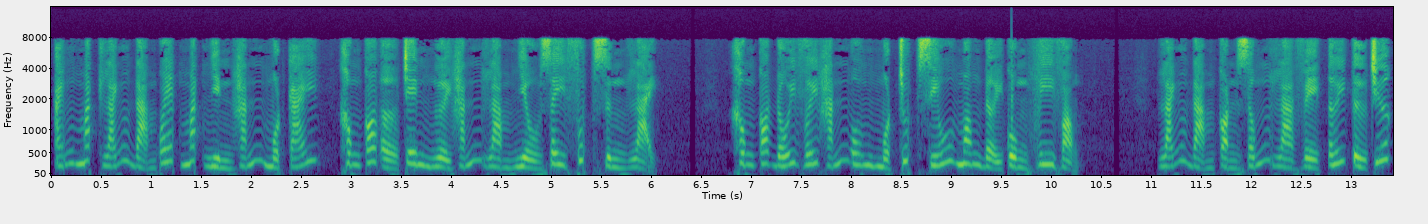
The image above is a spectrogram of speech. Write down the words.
Ánh mắt lãnh đạm quét mắt nhìn hắn một cái, không có ở trên người hắn làm nhiều giây phút dừng lại. Không có đối với hắn ôm một chút xíu mong đợi cùng hy vọng. Lãnh đạm còn giống là về tới từ trước,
